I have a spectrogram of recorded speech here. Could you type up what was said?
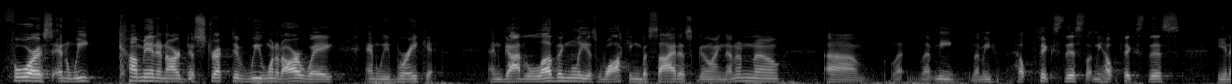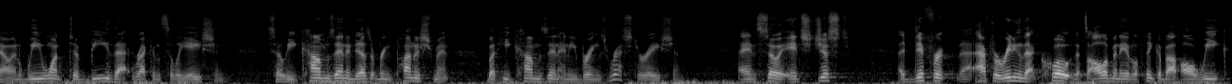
for us, and we come in and are destructive, we want it our way, and we break it. and God lovingly is walking beside us, going, No, no, no, no. Um, let, let, me, let me help fix this. Let me help fix this. You know, and we want to be that reconciliation. So he comes in and doesn't bring punishment, but he comes in and he brings restoration. And so it's just a different, after reading that quote, that's all I've been able to think about all week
